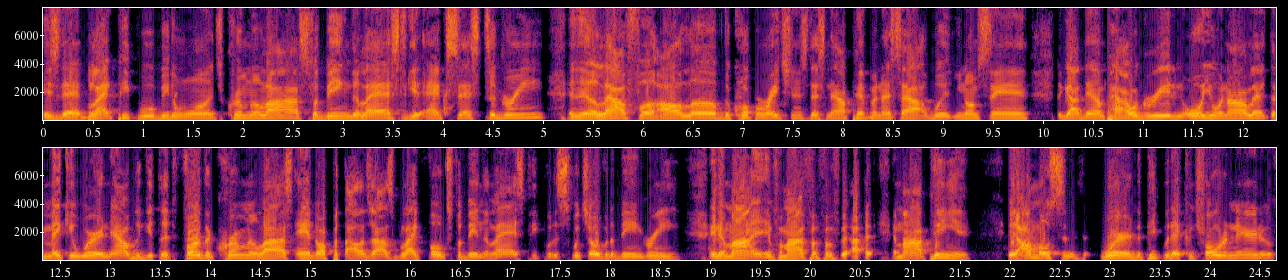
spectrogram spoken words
is that black people will be the ones criminalized for being the last to get access to green, and they allow for all of the corporations that's now pimping us out with you know what I'm saying the goddamn power grid and oil and all that to make it where now we get to further criminalize and or pathologize black folks for being the last people to switch over to being green. And in my, for my, in my opinion, it almost is where the people that control the narrative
